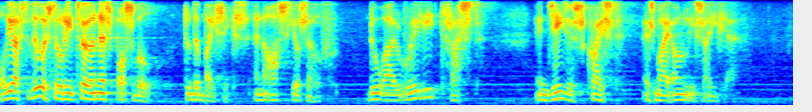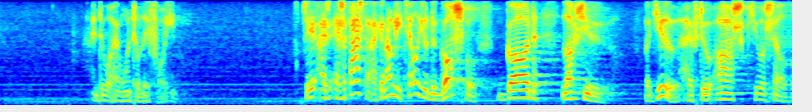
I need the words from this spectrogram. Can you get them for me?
All you have to do is to return as possible to the basics and ask yourself do I really trust in Jesus Christ as my only Saviour? And do I want to live for Him? See, as, as, a pastor, I can only tell you the gospel. God loves you. But you have to ask yourself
